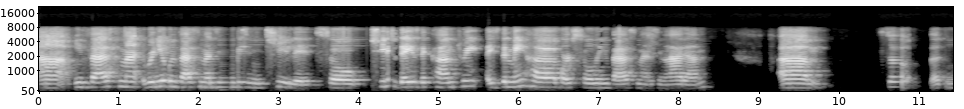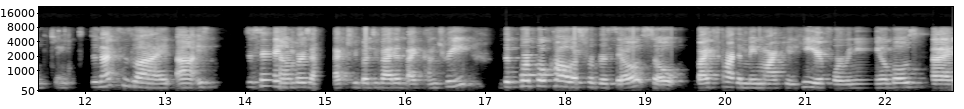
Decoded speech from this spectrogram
uh, investment, renewable investments increasing in Chile. So Chile today is the country, is the main hub for solar investments in Latam. Um, so let me change. The next slide uh, is the same numbers actually, but divided by country. The purple color is for Brazil, so by far the main market here for renewables. But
